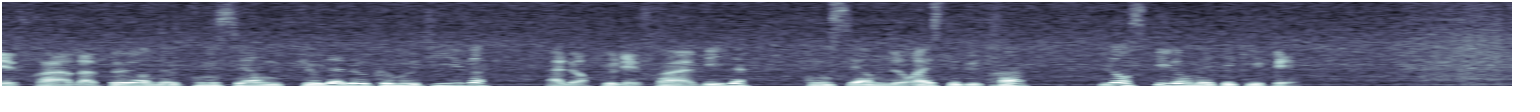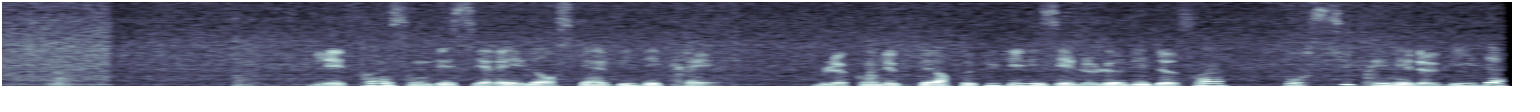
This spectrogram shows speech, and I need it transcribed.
Les freins à vapeur ne concernent que la locomotive, alors que les freins à vide concernent le reste du train lorsqu'il en est équipé. Les freins sont desserrés lorsqu'un vide est créé. Le conducteur peut utiliser le levier de frein pour supprimer le vide,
